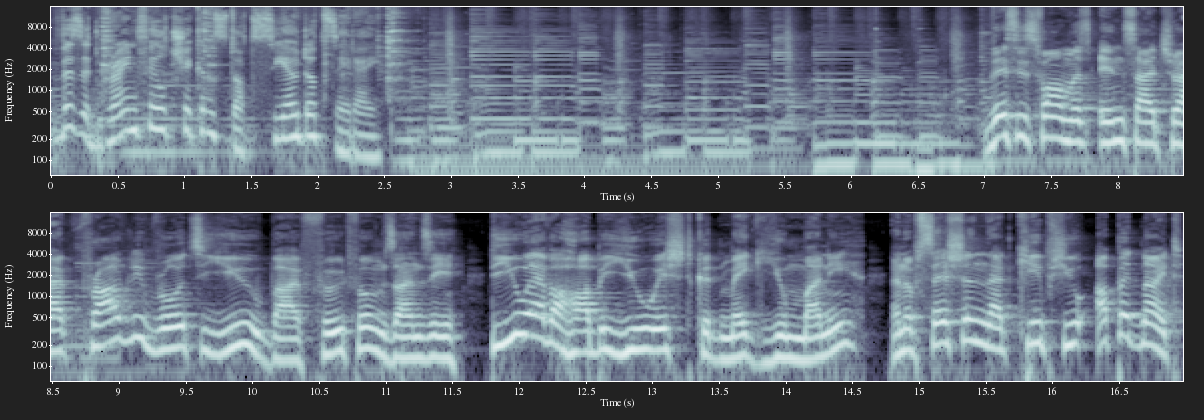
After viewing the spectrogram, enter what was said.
Visit grainfieldchickens.co.za. This is Farmers Inside Track, proudly brought to you by Food for Mzansi. Do you have a hobby you wished could make you money? An obsession that keeps you up at night?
